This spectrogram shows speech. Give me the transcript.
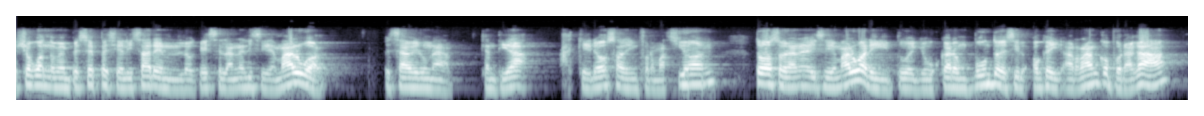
Yo cuando me empecé a especializar en lo que es el análisis de malware, empecé a ver una cantidad asquerosa de información todo sobre análisis de malware y tuve que buscar un punto y decir, ok, arranco por acá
